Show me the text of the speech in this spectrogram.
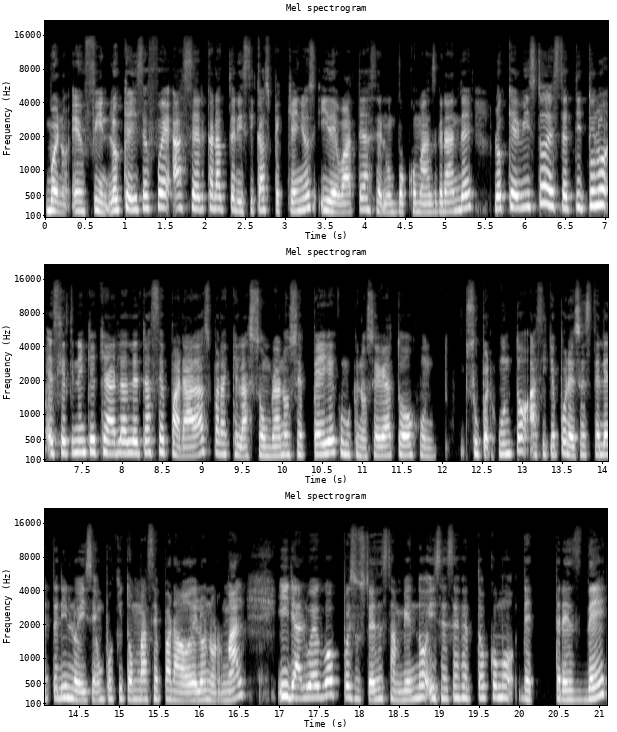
Bueno, en fin, lo que hice fue hacer características pequeños y debate, hacerlo un poco más grande. Lo que he visto de este título es que tienen que quedar las letras separadas para que la sombra no se pegue, como que no se vea todo súper junto, así que por eso este lettering lo hice un poquito más separado de lo normal. Y ya luego, pues ustedes están viendo, hice ese efecto como de 3D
